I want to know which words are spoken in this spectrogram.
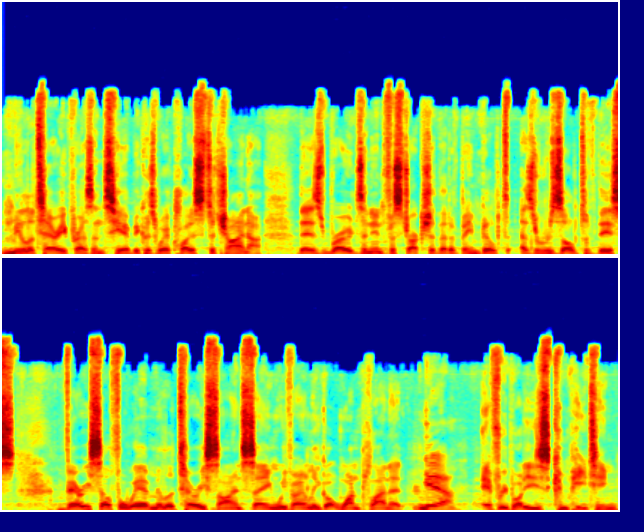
military presence here because we're close to China there's roads and infrastructure that have been built as a result of this very self-aware military signs saying we've only got one planet yeah. everybody's competing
